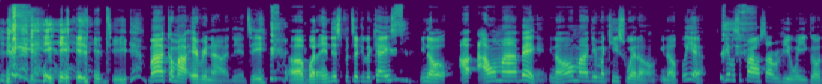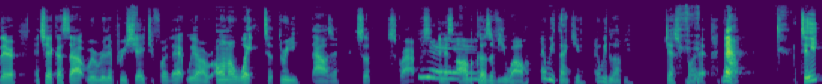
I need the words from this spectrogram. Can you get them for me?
Mine come out every now and then, T. Uh, but in this particular case, you know, I, I don't mind begging. You know, I don't mind getting my key sweat on. You know, but yeah, give us a five star review when you go there and check us out. We really appreciate you for that. We are on our way to three thousand subscribers, and it's all because of you all. And we thank you and we love you just for that. Now, T,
